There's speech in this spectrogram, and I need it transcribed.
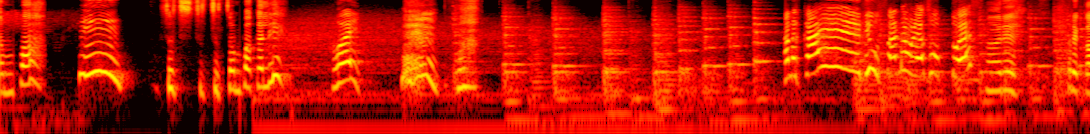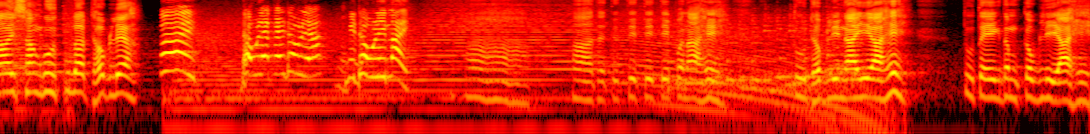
चंपा. च- च- च- चंपाकली वय आणि काय दिवसा ढवळ्या झोपतोयस? अरे अरे काय सांगू तुला ढबल्या ऐ, ढवळ्या काय ढवळ्या? मी ढवळी नाही. हा, हा ते- ते- ते ते ते पण आहे. तू ढबली नाही आहे. तू तर एकदम कबली आहे.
